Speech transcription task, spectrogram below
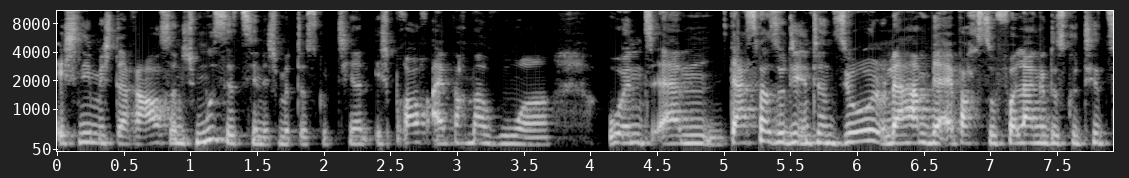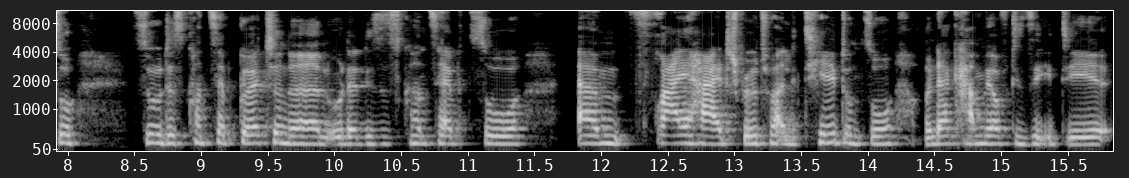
ich nehme mich da raus und ich muss jetzt hier nicht mitdiskutieren. Ich brauche einfach mal Ruhe. Und ähm, das war so die Intention. Und da haben wir einfach so vor lange diskutiert, so, so das Konzept Göttinnen oder dieses Konzept so ähm, Freiheit, Spiritualität und so. Und da kamen wir auf diese Idee,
